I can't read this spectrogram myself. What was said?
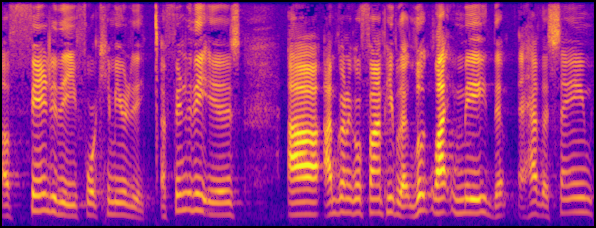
affinity for community. Affinity is uh, I'm going to go find people that look like me, that have the same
